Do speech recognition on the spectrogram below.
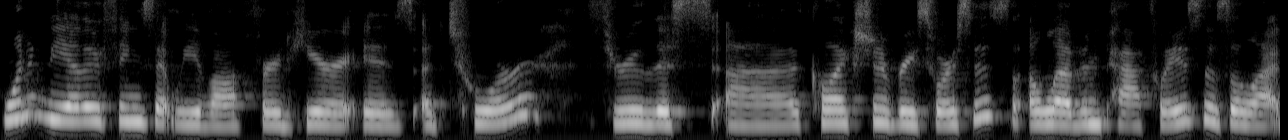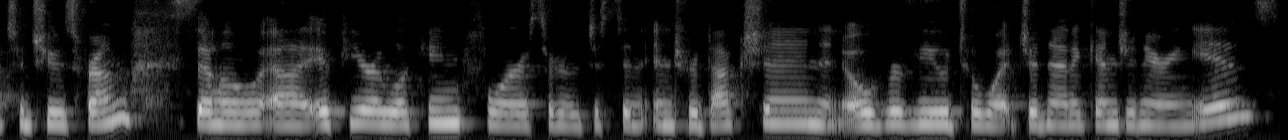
One of the other things that we've offered here is a tour through this uh, collection of resources. 11 pathways is a lot to choose from. So uh, if you're looking for sort of just an introduction, an overview to what genetic engineering is,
